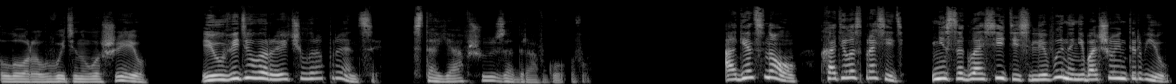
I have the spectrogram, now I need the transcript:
Лорел вытянула шею и увидела Рэйчел Рапренци, стоявшую, задрав голову. «Агент Сноу, хотела спросить, не согласитесь ли вы на небольшое интервью?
